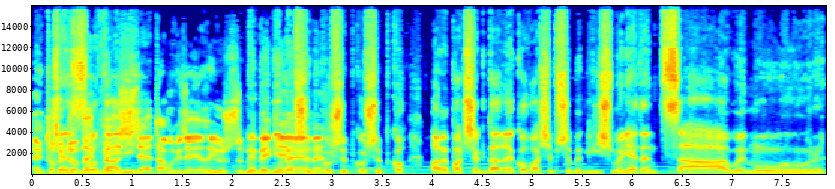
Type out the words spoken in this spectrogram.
Ej, to księżyc wygląda jak oddali. wyjście tam, gdzie jest już My biegniemy szybko, szybko, szybko, ale patrzcie jak daleko właśnie przebiegliśmy, nie? Ten cały mur.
